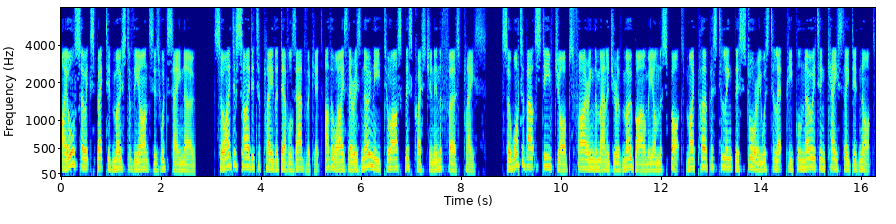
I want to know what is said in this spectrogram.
I also expected most of the answers would say no. So I decided to play the devil's advocate otherwise there is no need to ask this question in the first place. So what about Steve Jobs firing the manager of MobileMe on the spot? My purpose to link this story was to let people know it in case they did not.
